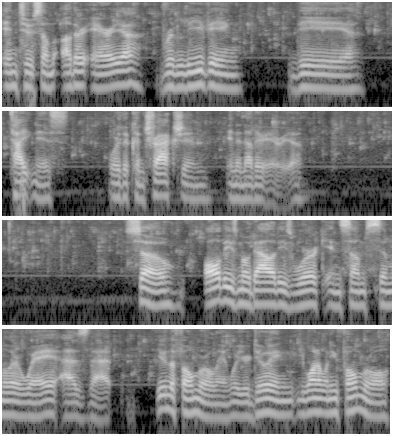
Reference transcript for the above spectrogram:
into some other area, relieving the tightness or the contraction in another area. So, all these modalities work in some similar way as that. Even the foam rolling, what you're doing, you want to, when you foam roll,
